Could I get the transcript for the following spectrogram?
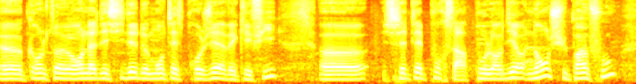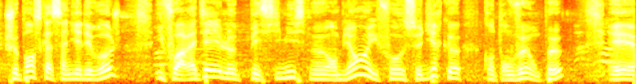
quand on a décidé de monter ce projet avec les filles, c'était pour ça, pour leur dire non, je suis pas un fou. Je pense qu'à Saint-Dié-des-Vosges, il faut arrêter le pessimisme ambiant. Il faut se dire que quand on veut, on peut. Et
